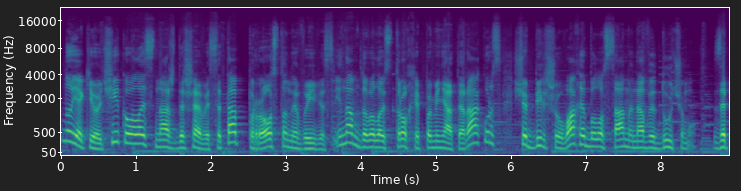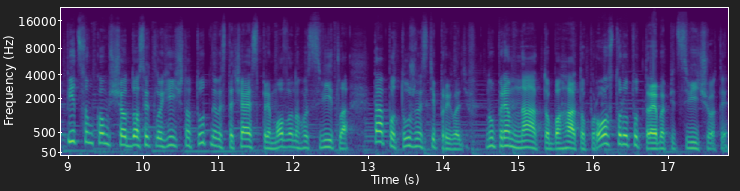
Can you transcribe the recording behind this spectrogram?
Ну, як і очікувалось, наш дешевий сетап просто не вивіз, і нам довелось трохи поміняти ракурс, щоб більше уваги було саме на ведучому. За підсумком, що досить логічно, тут не вистачає спрямованого світла та потужності приладів. Ну прям надто багато простору тут треба підсвічувати.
